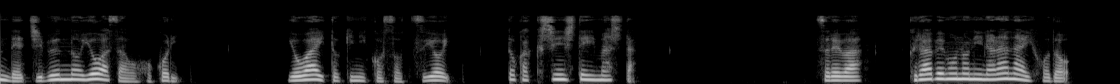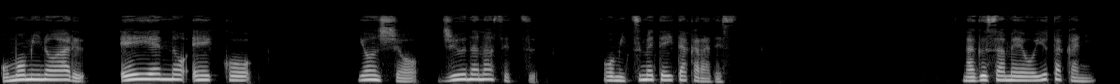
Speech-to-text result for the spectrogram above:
んで自分の弱さを誇り、弱い時にこそ強いと確信していました。それは比べ物にならないほど重みのある永遠の栄光、四章十七節を見つめていたからです。慰めを豊かに、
